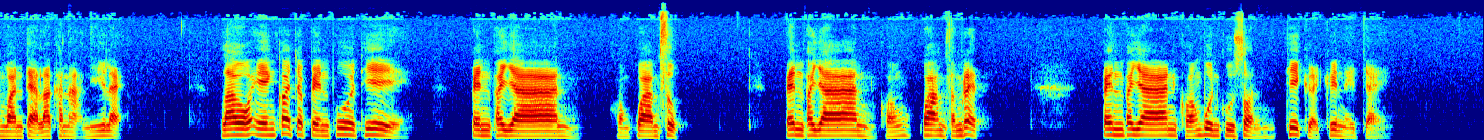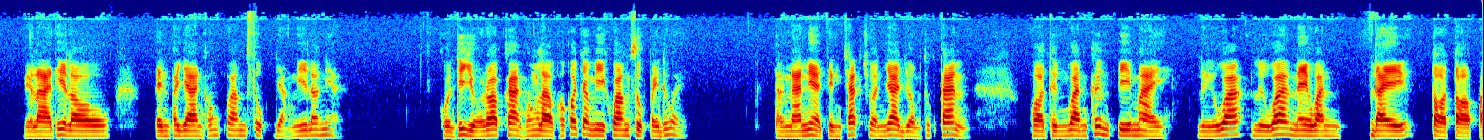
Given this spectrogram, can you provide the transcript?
ำวันแต่ละขณะนี้แหละ เราเองก็จะเป็นผู้ที่เป็นพยานของความสุข เป็นพยานของความสำเร็จ เป็นพยานของบุญกุศลที่เกิดขึ้นในใจ เวลาที่เราเป็นพยานของความสุขอย่างนี้แล้วเนี่ย คนที่อยู่รอบข้างของเราเขาก็จะมีความสุขไปด้วย ดังนั้นเนี่ยจึงชักชวนญาติโยมทุกท่าน พอถึงวันขึ้นปีใหม่ หรือว่าหรือว่าในวันใดต่อต่อไป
